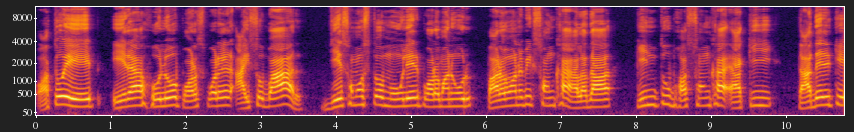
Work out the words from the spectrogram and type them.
অতএব এরা হলো পরস্পরের আইসোবার। যে সমস্ত মৌলের পরমাণুর পারমাণবিক সংখ্যা আলাদা কিন্তু ভর সংখ্যা একই। তাদেরকে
